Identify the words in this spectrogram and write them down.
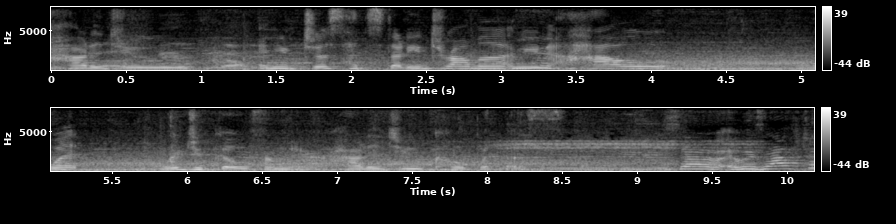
how did you and you just had studied trauma i mean how what where'd you go from there how did you cope with this So it was after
